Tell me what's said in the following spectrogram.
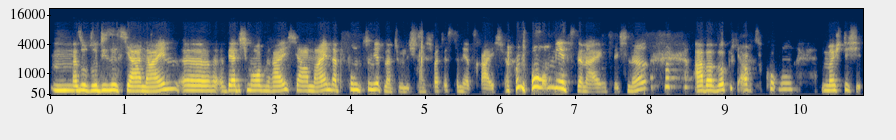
Mhm. Also so dieses Ja, Nein, äh, werde ich morgen reich? Ja, Nein, das funktioniert natürlich nicht. Was ist denn jetzt reich? Worum geht es denn eigentlich? Ne? Aber wirklich auch zu gucken, möchte ich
